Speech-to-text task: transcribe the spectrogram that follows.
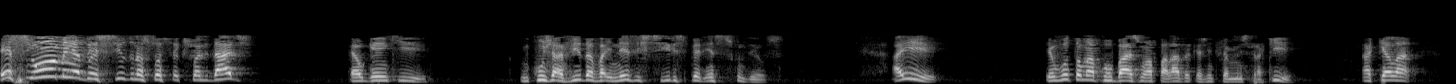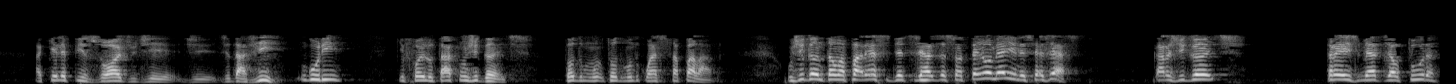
esse homem adoecido na sua sexualidade é alguém que em cuja vida vai inexistir experiências com Deus. Aí, eu vou tomar por base uma palavra que a gente vai ministrar aqui, aquela, aquele episódio de, de, de Davi, um guri, que foi lutar com gigantes. Todo mundo, todo mundo conhece essa palavra. O gigantão aparece diante de diz assim, tem homem aí nesse exército? Cara gigante, três metros de altura.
